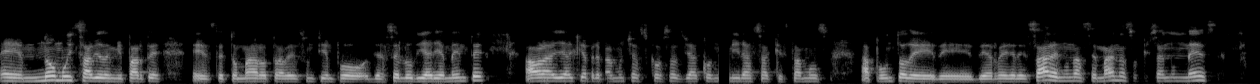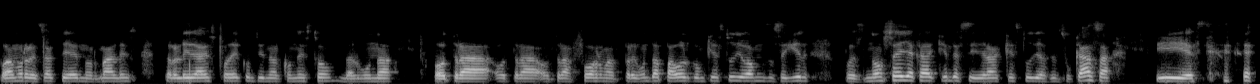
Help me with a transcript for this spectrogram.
eh, no muy sabio de mi parte este, tomar otra vez un tiempo de hacerlo diariamente. Ahora ya hay que preparar muchas cosas ya con miras a que estamos a punto de, de, regresar en unas semanas o quizá en un mes podamos regresar a actividades normales, pero la idea es poder continuar con esto de alguna otra, otra, otra forma. Pregunta Paul, ¿con qué estudio vamos a seguir? Pues no sé, ya cada quien decidirá qué estudias en su casa y este,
